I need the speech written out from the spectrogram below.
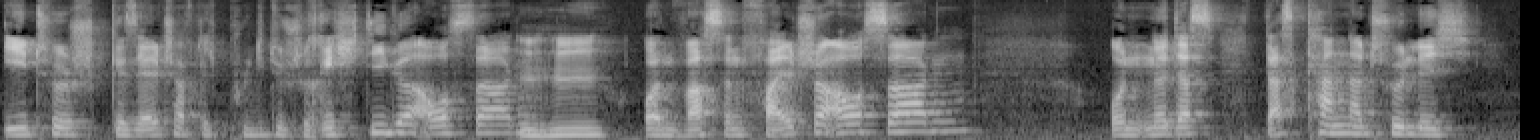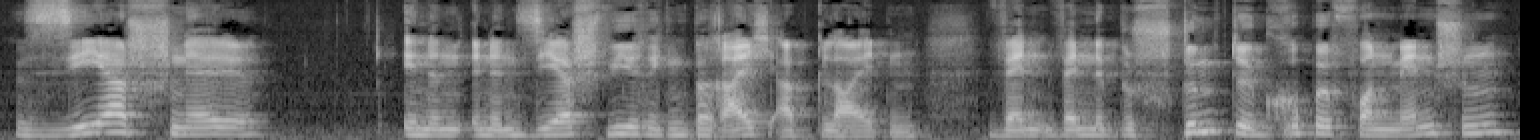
ethisch, gesellschaftlich, politisch richtige Aussagen mhm. und was sind falsche Aussagen. Und ne, das, das kann natürlich sehr schnell in einen, in einen sehr schwierigen Bereich abgleiten, wenn, wenn eine bestimmte Gruppe von Menschen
